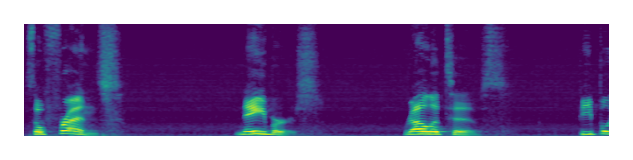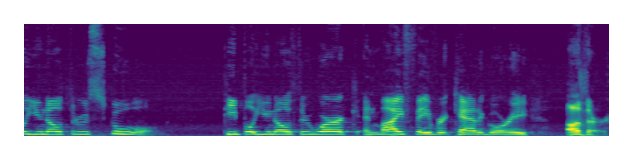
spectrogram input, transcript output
So, friends, neighbors, relatives, people you know through school, people you know through work, and my favorite category, other.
